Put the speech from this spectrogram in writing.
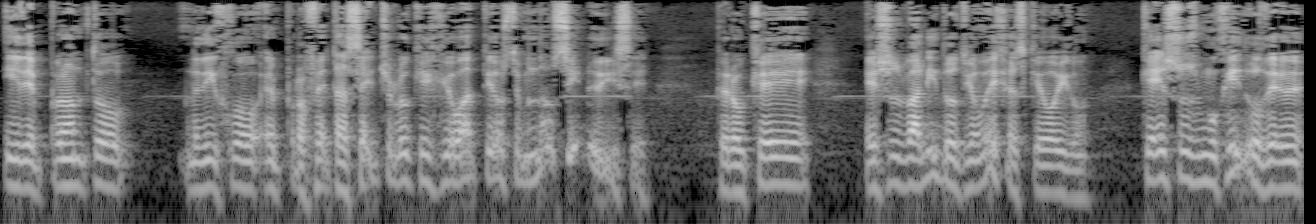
y de pronto le dijo el profeta, ¿has hecho lo que Jehová Dios te mandó? Sí, le dice, pero que esos validos de ovejas que oigo, que esos mugidos de,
